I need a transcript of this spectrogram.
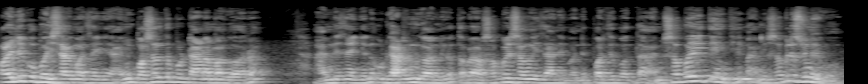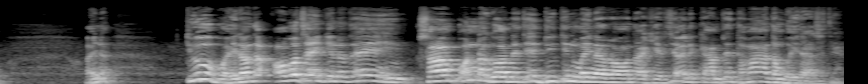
अहिलेको वैशाखमा चाहिँ हामी बसन्तपुर डाँडामा गएर हामीले चाहिँ किन उद्घाटन गर्ने हो तपाईँहरू सबैसँगै जाने भन्ने प्रतिबद्धता हामी सबै त्यहीँ थियौँ हामी सबैले सुनेको होइन? त्यो भइरहँदा अब चाहिँ किन चाहिँ सम्पन्न गर्ने चाहिँ दुई तिन महिना रहँदाखेरि चाहिँ अहिले काम चाहिँ धमाधम भइरहेछ त्यहाँ।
